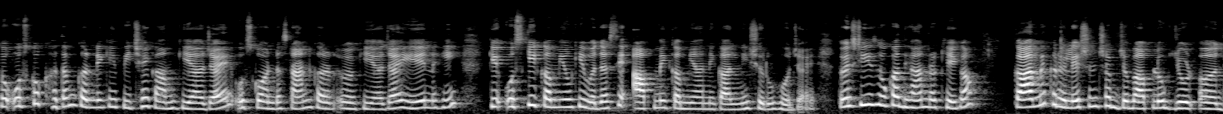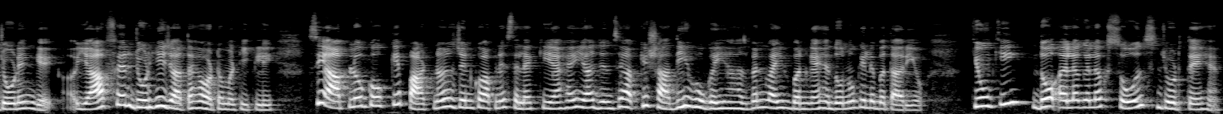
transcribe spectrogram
तो उसको ख़त्म करने के पीछे काम किया जाए, उसको अंडरस्टैंड कर किया जाए, ये नहीं कि उसकी कमियों की वजह से आप में कमियाँ निकालनी शुरू हो जाए। तो इस चीज़ों का ध्यान रखिएगा कार्मिक रिलेशनशिप जब आप लोग जोड़ जोड़ेंगे, या फिर जुड़ ही जाता है ऑटोमेटिकली सी आप लोगों के पार्टनर्स जिनको आपने सेलेक्ट किया है, या जिनसे आपकी शादी हो गई है हस्बैंड वाइफ बन गए हैं, दोनों के लिए बता रही हूँ, क्योंकि दो अलग अलग सोल्स जुड़ते हैं।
